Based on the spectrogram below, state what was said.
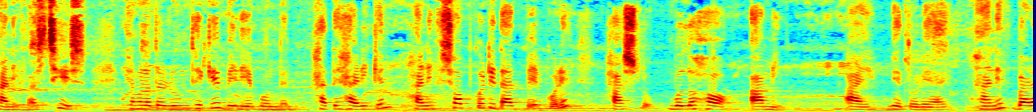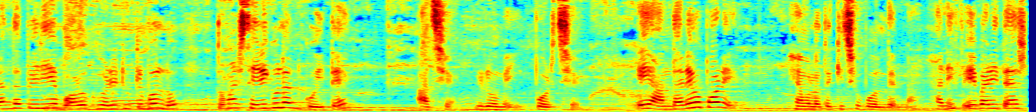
হানিফ, আসছিস? হেমলতার রুম থেকে বেরিয়ে পড়লেন। হাতে হারিকেন? হানিফ সবকটি দাঁত বের করে হাসলো। বলল, হ, আমি। আয়, ভেতরে আয়। হানিফ বারান্দা পেরিয়ে বড় ঘরে ঢুকে বলল, তোমার সেরিগুলান কইতে? আছে, রুমেই, পড়ছে। এই আন্ধারেও পড়ে? হেমলতা কিছু বললেন না। হানিফ এই বাড়িতে আস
